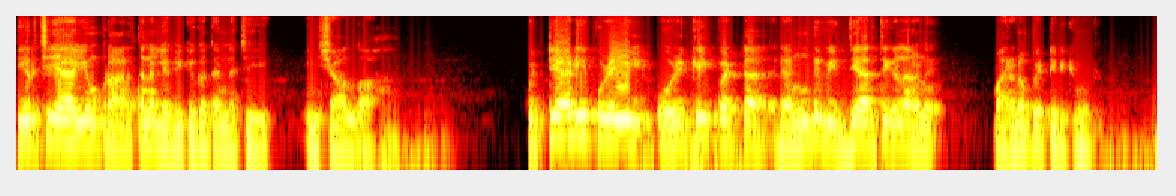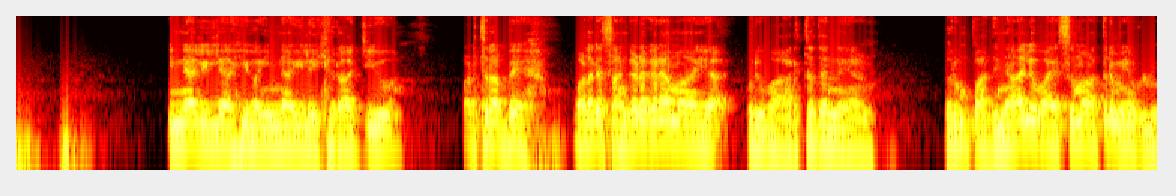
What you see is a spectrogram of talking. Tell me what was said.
തീർച്ചയായും പ്രാർത്ഥന ലഭിക്കുക തന്നെ ചെയ്യും ഇൻഷാ അള്ളാഹ്. കുറ്റ്യാടി പുഴയിൽ ഒഴുക്കിൽപ്പെട്ട രണ്ട് വിദ്യാർത്ഥികളാണ് മരണപ്പെട്ടിരിക്കുന്നത്. ഇന്നാലില്ലാഹി വ ഇന്നാ ഇലൈഹി റാജിയൂൻ പടച്ചറബെ വളരെ സങ്കടകരമായ ഒരു വാർത്ത തന്നെയാണ്. വെറും പതിനാല് വയസ്സ് മാത്രമേ ഉള്ളൂ.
